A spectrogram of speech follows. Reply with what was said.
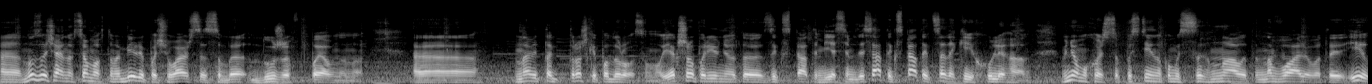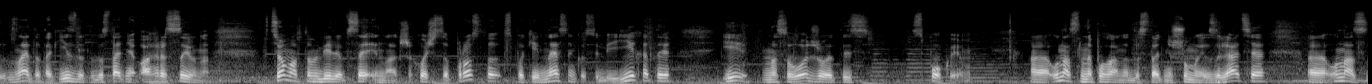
Е, Ну, звичайно, в цьому автомобілі почуваєшся себе дуже впевнено. Е, Навіть так трошки по-дорослому. Якщо порівнювати з X5 Е70, X5 це такий хуліган. В ньому хочеться постійно комусь сигналити, навалювати і, знаєте, так їздити достатньо агресивно. В цьому автомобілі все інакше. Хочеться просто спокійнесенько собі їхати і насолоджуватись спокоєм. Е, У нас непогана достатньо шумоізоляція. Е, У нас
